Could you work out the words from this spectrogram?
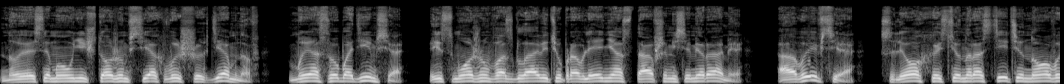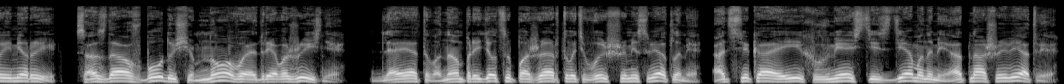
Но если мы уничтожим всех высших демонов, мы освободимся и сможем возглавить управление оставшимися мирами, а вы все с легкостью нарастите новые миры, создав в будущем новое древо жизни. Для этого нам придется пожертвовать высшими светлыми, отсекая их вместе с демонами от нашей ветви.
